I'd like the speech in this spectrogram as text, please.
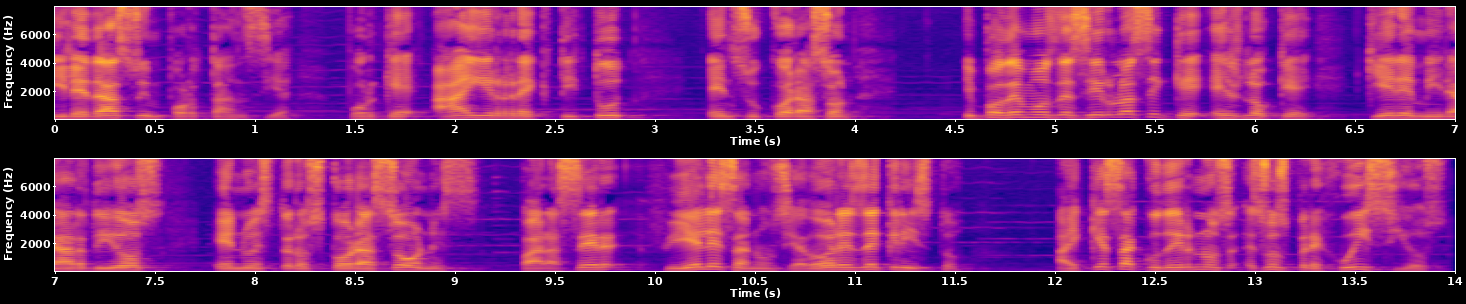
y le da su importancia, porque hay rectitud en su corazón. Y podemos decirlo así que es lo que quiere mirar Dios en nuestros corazones. Para ser fieles anunciadores de Cristo, hay que sacudirnos esos prejuicios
